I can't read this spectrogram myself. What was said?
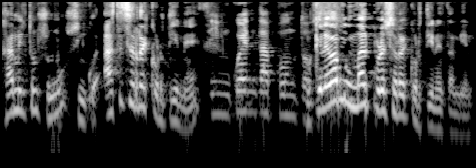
Hamilton sumó 50, hasta ese récord tiene. ¿eh? 50 puntos. Porque le va muy mal, pero ese récord tiene también.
